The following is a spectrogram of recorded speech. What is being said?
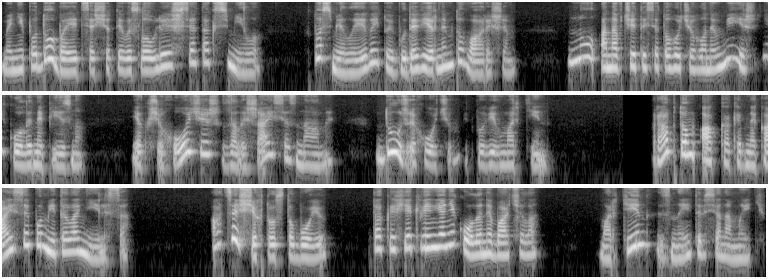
Мені подобається, що ти висловлюєшся так сміло. Хто сміливий, той буде вірним товаришем. Ну, а навчитися того, чого не вмієш, ніколи не пізно. Якщо хочеш, залишайся з нами. Дуже хочу, відповів Мартін. Раптом Акка Кебнекайсе помітила Нільса. А це ще хто з тобою? Таких, як він, я ніколи не бачила. Мартін знитився на мить.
